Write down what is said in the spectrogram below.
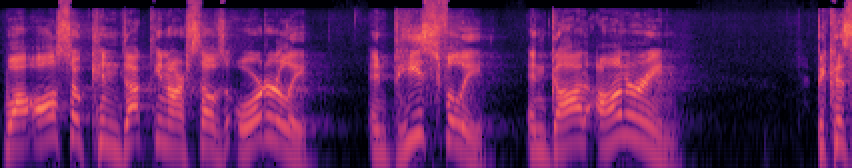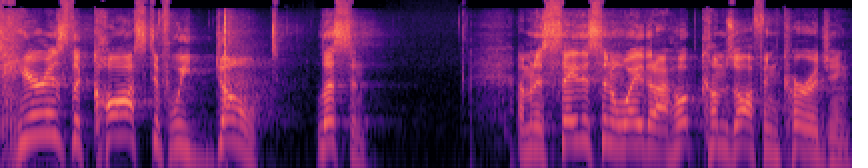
while also conducting ourselves orderly and peacefully and God honoring. Because here is the cost if we don't. Listen, I'm gonna say this in a way that I hope comes off encouraging.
